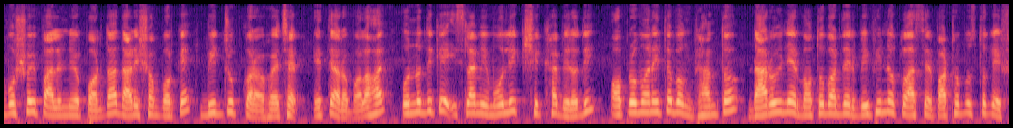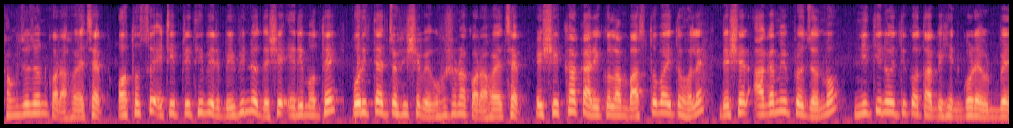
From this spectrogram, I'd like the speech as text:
অবশ্যই পালনীয় পর্দা, দাড়ি সম্পর্কে বিদ্রুপ করা হয়েছে। এতে আরও বলা হয়, অন্যদিকে ইসলামী মৌলিক শিক্ষা বিরোধী, অপ্রমাণিত এবং ভ্রান্ত ডারউইনের মতবাদের বিভিন্ন ক্লাসের পাঠ্যপুস্তকে সংযোজন করা হয়েছে। অথচ এটি পৃথিবীর বিভিন্ন দেশে এরই মধ্যে পরিত্যাজ্য হিসেবে ঘোষণা করা হয়েছে। এই শিক্ষা কারিকুলাম বাস্তবায়িত হলে দেশের আগামী প্রজন্ম নীতি নৈতিকতাবিহীন গড়ে উঠবে।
